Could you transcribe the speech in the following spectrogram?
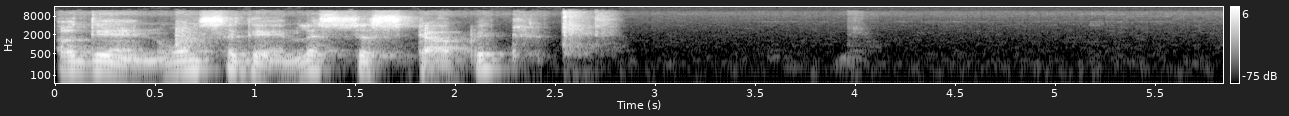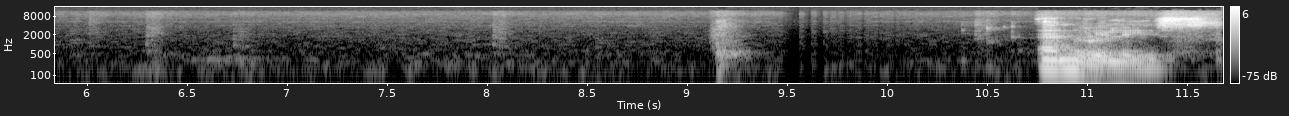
Again, once again, let's just stop it. And release.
